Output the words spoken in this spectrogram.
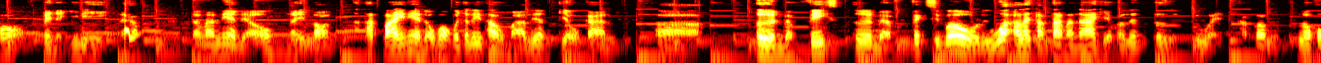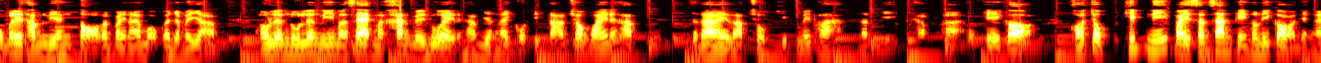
อ้อเป็นอย่างนี้นี่เองนะครับ ดังนั้นเนี่ยเดี๋ยวในตอนถัดไปเนี่ยเดี๋ยวบอกว่าจะรีบทำออกมาเรื่องเกี่ยวกับการเอิร์นแบบฟิกซ์เอิร์นแบบ flexible หรือว่าอะไรต่างๆ นานาเกี่ยวกับเรื่องเอิร์นด้วยนะครับก็เราคงไม่ได้ทำเรียงต่อกันไปนะ บอกก็จะพยายามเอาเรื่องนู้นเรื่องนี้มาแทรกมาขั้นไว้ด้วยนะครับยังไงกดติดตามช่องไว้นะครับ จะได้รับชมคลิปไม่พลาดนั่นเองครับอ่าโอเคก็ขอจบคลิปนี้ไปสั้นๆเพียงเท่านี้ก่อนยังไง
